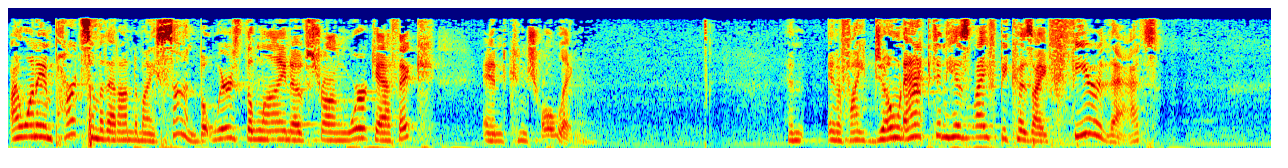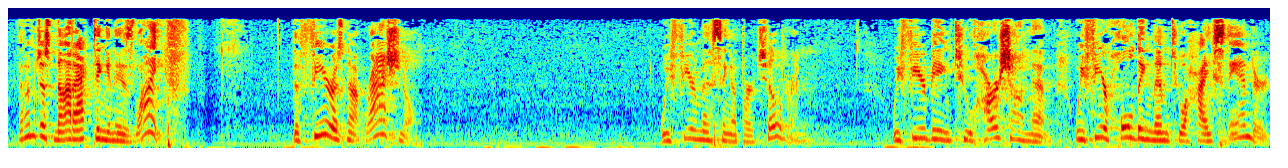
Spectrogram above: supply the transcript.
I want to impart some of that onto my son, but where's the line of strong work ethic and controlling? And, and if I don't act in his life because I fear that, then I'm just not acting in his life. The fear is not rational. We fear messing up our children. We fear being too harsh on them. We fear holding them to a high standard.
